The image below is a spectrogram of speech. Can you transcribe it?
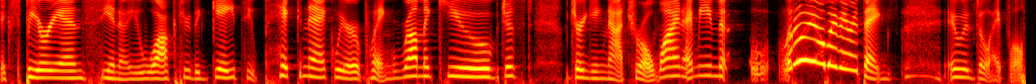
experience. You know, you walk through the gates, you picnic. We were playing Rummikub, just drinking natural wine. I mean, literally all my favorite things. It was delightful.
